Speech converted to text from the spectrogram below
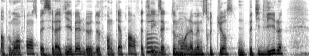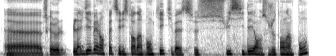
un peu moins en France mais c'est La Vie est belle de, de Frank Capra en fait. C'est Mm. exactement la même structure c'est une petite ville euh, parce que La Vie est belle en fait c'est l'histoire d'un banquier qui va se suicider en se jetant d'un pont.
